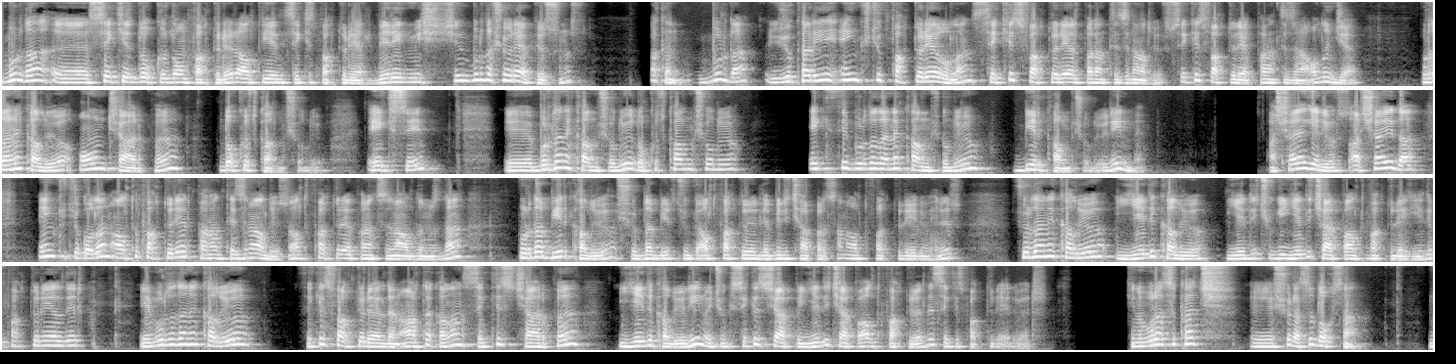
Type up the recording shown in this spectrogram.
Burada e, 8, 9, 10 faktöriyel, 6, 7, 8 faktöriyel verilmiş. Şimdi burada şöyle yapıyorsunuz. Bakın burada yukarıyı en küçük faktöriyel olan 8 faktöriyel parantezine alıyoruz. 8 faktöriyel parantezine alınca burada ne kalıyor? 10 çarpı 9 kalmış oluyor. Eksi e, burada ne kalmış oluyor? 9 kalmış oluyor. Eksi burada da ne kalmış oluyor? 1 kalmış oluyor değil mi? Aşağıya geliyoruz. Aşağıyı da en küçük olan 6 faktöriyel parantezine alıyoruz. 6 faktöriyel parantezine aldığımızda burada 1 kalıyor. Şurada 1. Çünkü 6 faktöriyel ile 1'i çarparsan 6 faktöriyeli verir. Şurada ne kalıyor? 7 kalıyor. 7 çünkü 7 çarpı 6 faktöriyel 7 faktöriyeldir. E burada da ne kalıyor? 8 faktöriyelden arta kalan 8 çarpı 7 kalıyor değil mi? Çünkü 8 çarpı 7 çarpı 6 faktöriyel de 8 faktöriyel verir. Şimdi burası kaç? E, şurası 90.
